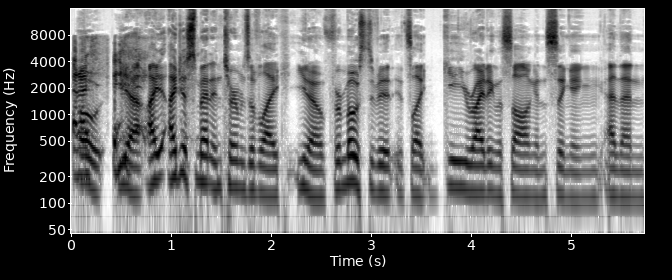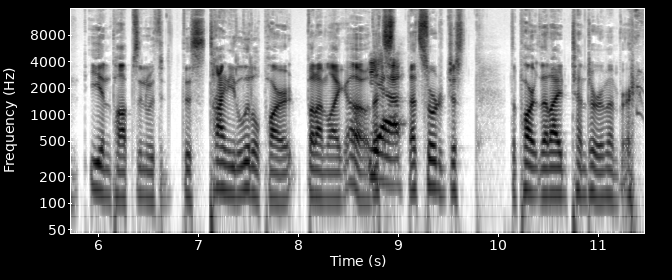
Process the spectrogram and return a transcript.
And oh I yeah, I, I just meant in terms of like you know for most of it it's like Gee writing the song and singing, and then Ian pops in with this tiny little part. But I'm like, oh, that's yeah. that's sort of just the part that I tend to remember.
